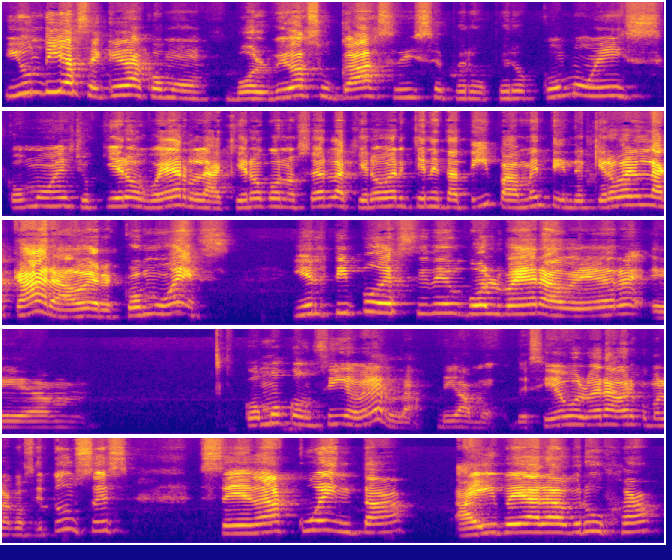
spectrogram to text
Y un día se queda como, volvió a su casa y dice, pero, pero, ¿cómo es? ¿Cómo es? Yo quiero verla, quiero conocerla, quiero ver quién es esta tipa, ¿me entiendes? Quiero ver la cara, a ver, ¿cómo es? Y el tipo decide volver a ver eh, cómo consigue verla, digamos, decide volver a ver cómo la consigue. Entonces, se da cuenta, ahí ve a la bruja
